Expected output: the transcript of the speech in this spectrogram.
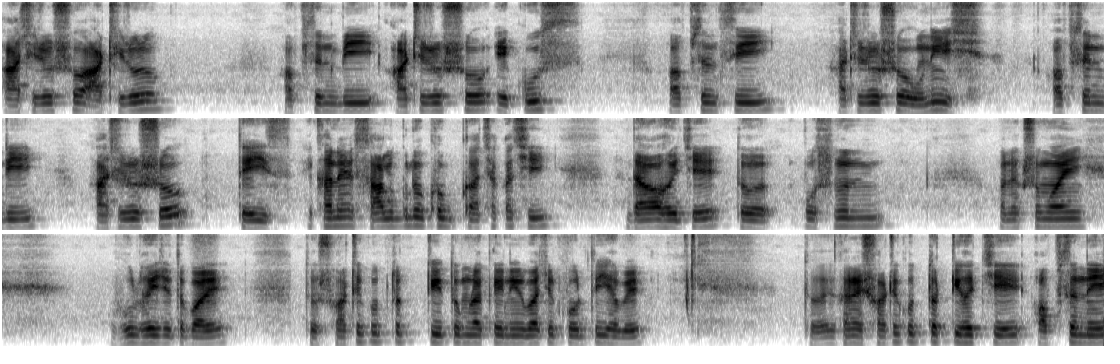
আঠেরোশো আঠেরো। অপশন বি, আঠেরোশো একুশ। অপশন সি, আঠেরোশো উনিশ। অপশন ডি, আঠেরোশো তেইশ। এখানে সালগুলো খুব কাছাকাছি দেওয়া হয়েছে, তো প্রশ্ন অনেক সময় ভুল হয়ে যেতে পারে। তো সঠিক উত্তরটি তোমরাকে নির্বাচন করতেই হবে। তো এখানে সঠিক উত্তরটি হচ্ছে অপশন এ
